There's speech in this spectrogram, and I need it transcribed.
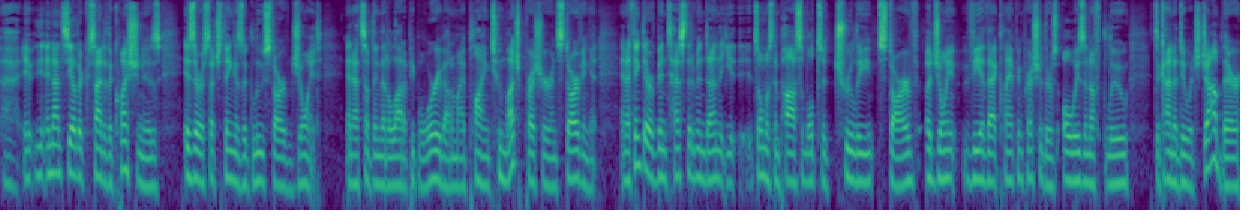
uh, and that's the other side of the question is is there a such thing as a glue starved joint and that's something that a lot of people worry about. Am i applying too much pressure and starving it? And i think there have been tests that have been done that you, it's almost impossible to truly starve a joint via that clamping pressure. There's always enough glue to kind of do its job there.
